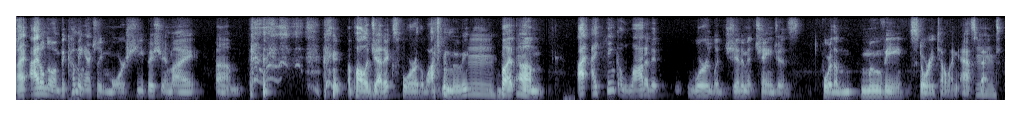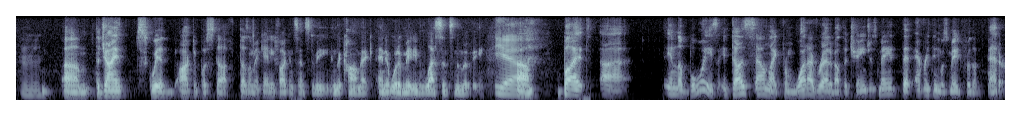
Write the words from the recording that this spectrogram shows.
I, I don't know I'm becoming actually more sheepish in my um, apologetics for the Watchmen movie, mm. but um, I, I think a lot of it were legitimate changes for the movie storytelling aspect. Mm-hmm. Mm-hmm. Um, the giant squid octopus stuff doesn't make any fucking sense to me in the comic, and it would have made even less sense in the movie. Yeah. Um, but uh, in the boys, it does sound like, from what I've read about the changes made, that everything was made for the better.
